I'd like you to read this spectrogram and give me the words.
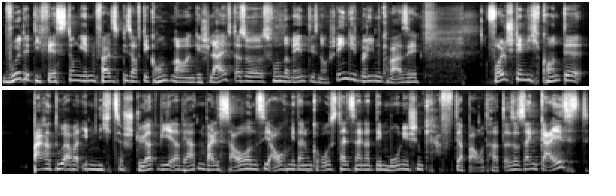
wurde die Festung jedenfalls bis auf die Grundmauern geschleift. Also das Fundament ist noch stehen geblieben quasi. Vollständig konnte Baradur aber eben nicht zerstört werden, weil Sauron sie auch mit einem Großteil seiner dämonischen Kraft erbaut hat. Also sein Geist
